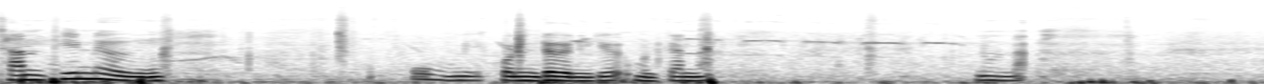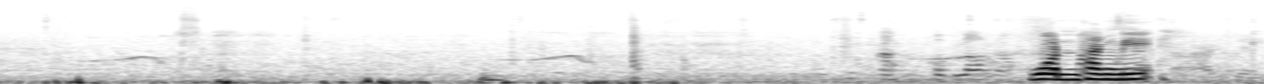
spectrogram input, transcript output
ชั้นที่หนึ่งโอ้มีคนเดินเยอะเหมือนกันนะนู่นนะ วนทางนี้ โอเค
